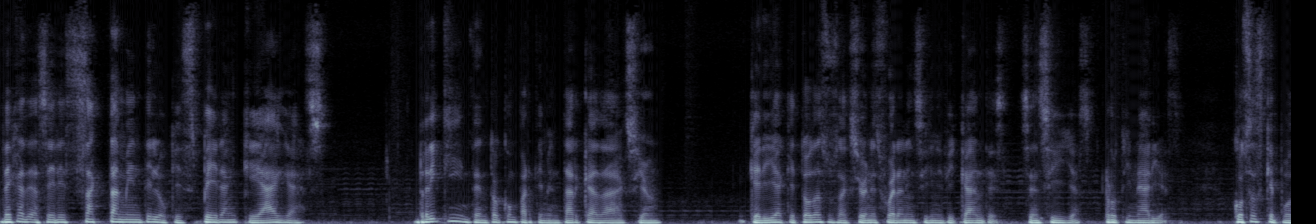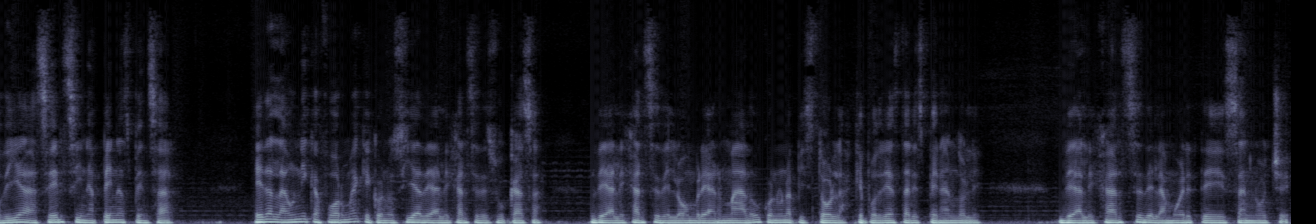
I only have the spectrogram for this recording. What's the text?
Deja de hacer exactamente lo que esperan que hagas. Ricky intentó compartimentar cada acción. Quería que todas sus acciones fueran insignificantes, sencillas, rutinarias, cosas que podía hacer sin apenas pensar. Era la única forma que conocía de alejarse de su casa, de alejarse del hombre armado con una pistola que podría estar esperándole, de alejarse de la muerte esa noche.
